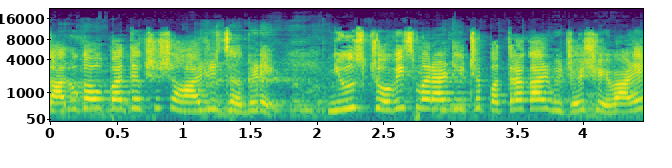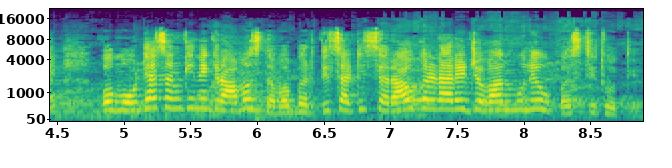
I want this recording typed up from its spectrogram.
तालुका उपाध्यक्ष शहाजी झगडे न्यूज चोवीस मराठीचे पत्रकार विजय शेवाळे व मोठ्या संख्येने ग्रामस्थ व भरतीसाठी सराव करणारे जवान मुले उपस्थित होते.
